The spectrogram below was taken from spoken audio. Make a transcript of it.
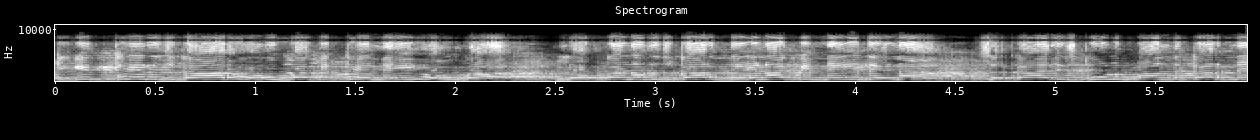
ਕਿ ਕਿੱਥੇ ਰੁਜ਼ਗਾਰ ਹੋਊਗਾ, ਕਿੱਥੇ ਨਹੀਂ ਹੋਊਗਾ। ਲੋਕਾਂ ਨੂੰ ਰੁਜ਼ਗਾਰ ਦੇਣਾ ਕਿ ਨਹੀਂ ਦੇਣਾ? ਸਰਕਾਰੀ ਸਕੂਲ ਬੰਦ ਕਰਨੇ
